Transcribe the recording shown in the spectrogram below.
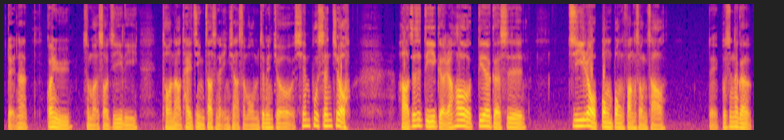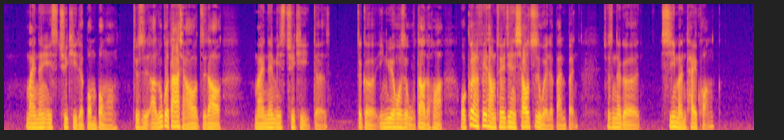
对，那关于什么手机离。头脑太近造成的影响什么？我们这边就先不深究。好，这是第一个。然后第二个是肌肉蹦蹦放松操。对，不是那个 My name is Tricky 的蹦蹦哦，就是啊，如果大家想要知道 My name is Tricky 的这个音乐或是舞蹈的话，我个人非常推荐肖志伟的版本，就是那个西门太狂。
